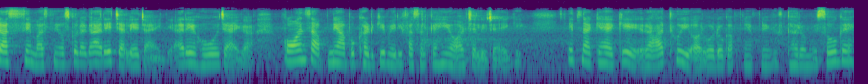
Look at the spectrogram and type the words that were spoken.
टस से मस नहीं, उसको लगा, अरे, चले जाएँगे। अरे, हो जाएगा। कौन सा अपने आप उखड़ के मेरी फ़सल कहीं और चली जाएगी? इतना कह के रात हुई और वो लोग अपने अपने घरों में सो गए।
